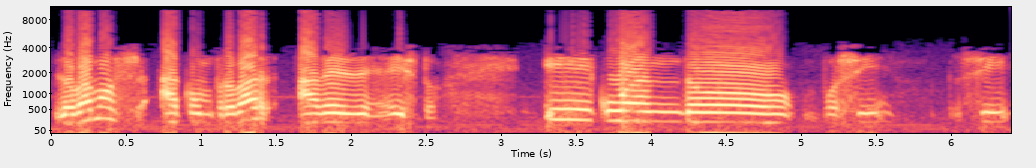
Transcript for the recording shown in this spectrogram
lo vamos a comprobar a ver esto. Y cuando, pues sí, sí,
